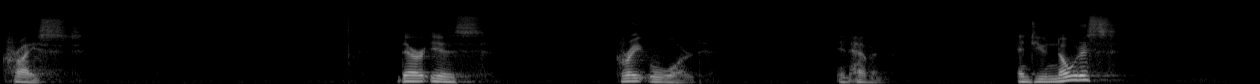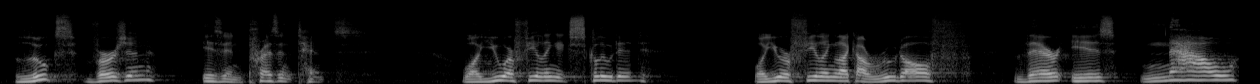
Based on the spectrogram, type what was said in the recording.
Christ. There is great reward in heaven. And do you notice Luke's version is in present tense? While you are feeling excluded, while you are feeling like a Rudolph, there is now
